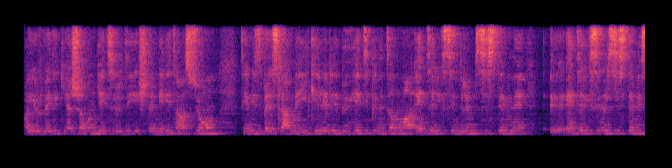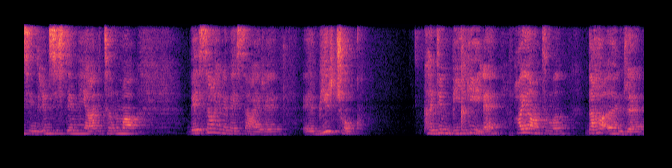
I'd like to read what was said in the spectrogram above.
ayurvedik yaşamın getirdiği işte meditasyon, temiz beslenme ilkeleri, bünye tipini tanıma, enterik sindirim sistemini, e, enterik sinir sistemi, sindirim sistemini yani tanıma vesaire vesaire e, birçok kadim bilgiyle hayatımı daha önce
